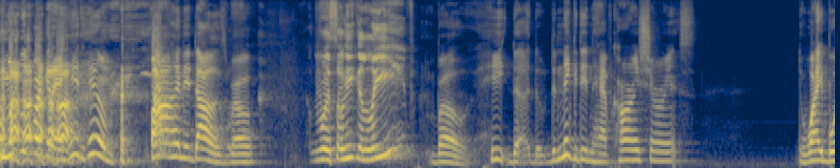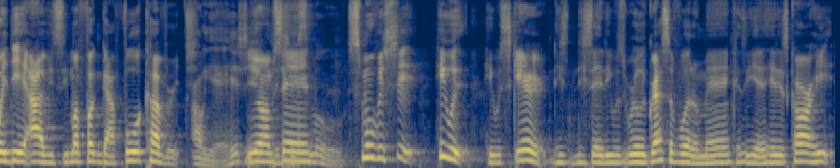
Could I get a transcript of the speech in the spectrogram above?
motherfucker that hit him five hundred dollars, bro. Well, so he can leave? Bro, he the, the the nigga didn't have car insurance. The white boy did, obviously. Motherfucker got full coverage. Oh yeah, his shit. you know what I'm saying? Smooth. Smooth as shit. He was he was scared. He, he said he was real aggressive with him, man, because he had hit his car. He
